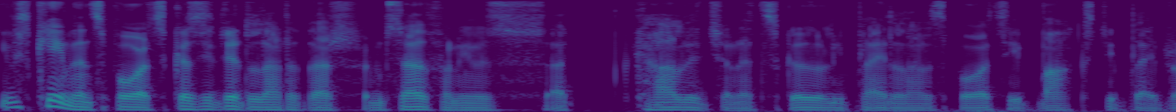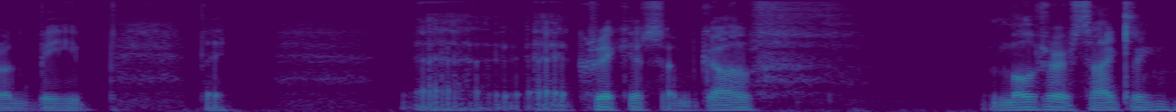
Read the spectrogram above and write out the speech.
he was keen on sports because he did a lot of that himself when he was at college and at school. He played a lot of sports. He boxed. He played rugby. He played uh, uh, cricket and golf, motorcycling,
